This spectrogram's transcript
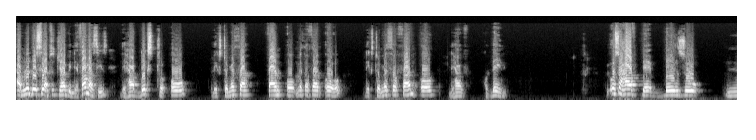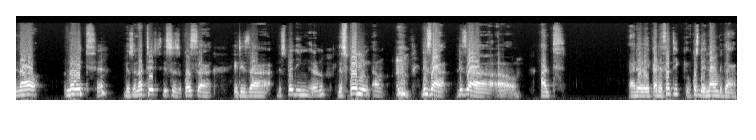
amyloid syrups which you have in the pharmacies. They have dextro or dextromethorphan or methorphan or dextromethorphan or they have codeine. We also have the benzo now benzonatate, eh? benzonatate. This is of course uh, it is uh, the spelling, I don't know, the spelling, um, these are, these are, uh, and, and like anesthetic, of course they numb the,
